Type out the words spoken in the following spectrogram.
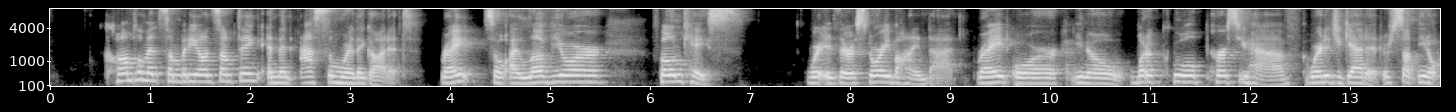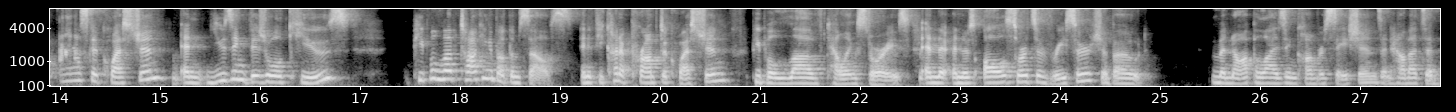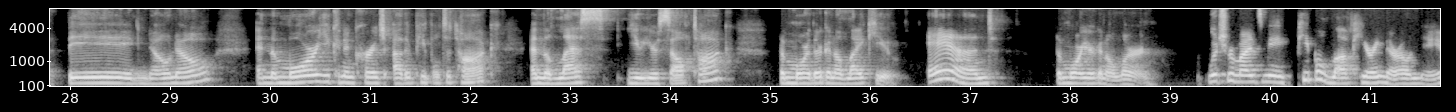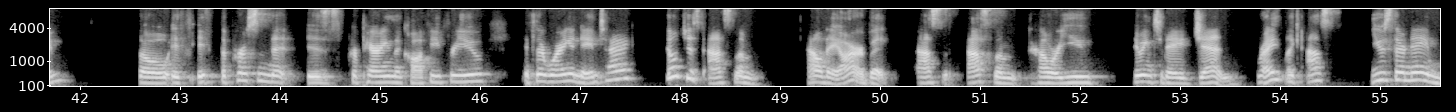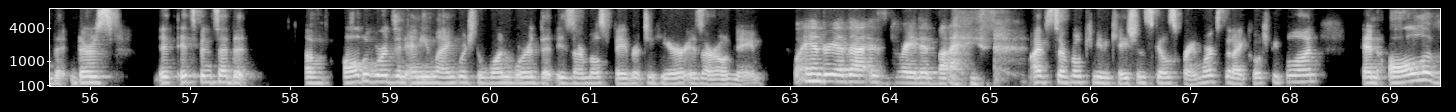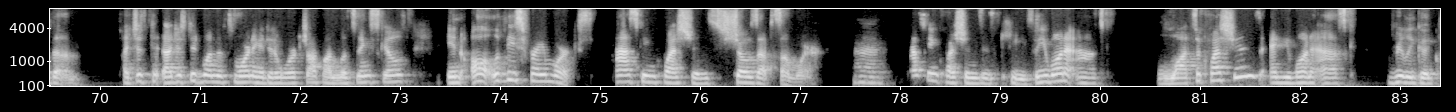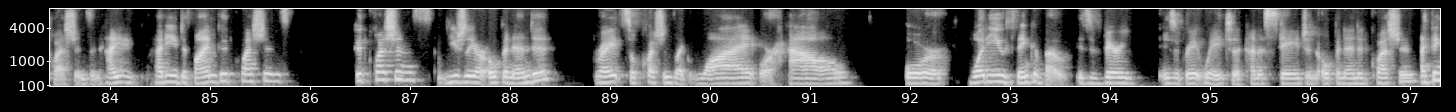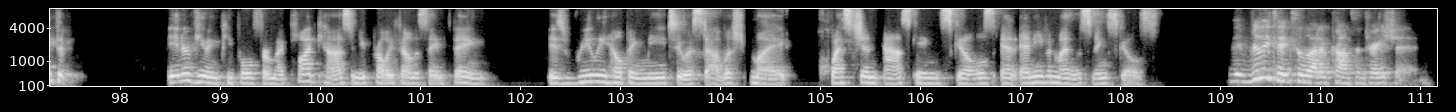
compliment somebody on something and then ask them where they got it, right? So I love your phone case where is there a story behind that right? Or you know what a cool purse you have where did you get it or something you know ask a question. And using visual cues people love talking about themselves. And if you kind of prompt a question people love telling stories. And, there, and there's all sorts of research about monopolizing conversations and how that's a big no-no. And the more you can encourage other people to talk and the less you yourself talk the more they're going to like you. And the more you're going to learn. Which reminds me, people love hearing their own name. So if if the person that is preparing the coffee for you, if they're wearing a name tag, don't just ask them how they are, but ask ask them how are you doing today, Jen, right? Like ask use their name. There's it, it's been said that of all the words in any language, the one word that is our most favorite to hear is our own name. Well, Andrea, that is great advice. I have several communication skills frameworks that I coach people on, and all of them. I just I just did one this morning. I did a workshop on listening skills. In all of these frameworks, asking questions shows up somewhere. Mm-hmm. Asking questions is key. So you want to ask lots of questions, and you want to ask really good questions. And how do you how do you define good questions? Good questions usually are open ended, right? So questions like why or how or what do you think about is a very is a great way to kind of stage an open-ended question. I think that interviewing people for my podcast, and you've probably found the same thing, is really helping me to establish my question asking skills and, and even my listening skills. It really takes a lot of concentration.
